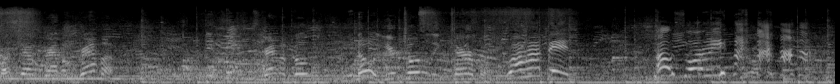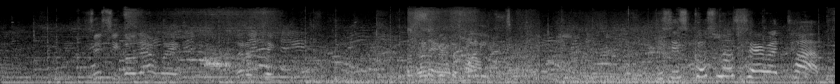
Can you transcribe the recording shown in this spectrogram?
Watch out, Grandma. Grandma. Grandma, goes. No, you're totally terrible. What happened? Oh, sorry. Sissy, go that way. Let her take. Let her get the money this is Cosmoceratops.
